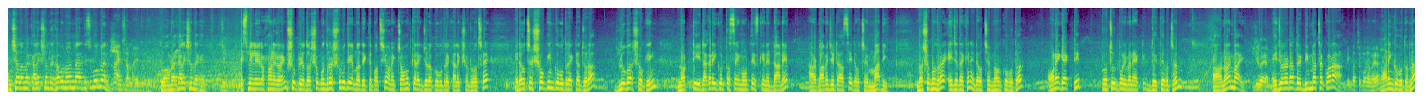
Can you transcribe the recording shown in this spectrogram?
ইনশাল্লাহ আমরা কালেকশন দেখাবো। নয়ন ভাই আর কিছু বলবেন? না ইনশাল্লাহ এইটুকু তো। আমরা কালেকশন দেখাই। জি। রহমানের রহিম। সুপ্রিয় দর্শক বন্ধুরা শুরুতেই আমরা দেখতে পাচ্ছি অনেক চমৎকার এক জোড়া কবুতরের কালেকশন রয়েছে। এটা হচ্ছে শোকিং কবুতরের একটা জোড়া ব্লুবার শোকিং নটটি ডাকারি করতেছে এই মুহূর্তে স্ক্রিনের ডানে, আর বামে যেটা আছে, এটা হচ্ছে মাদি। দর্শক বন্ধুরা, এই যে দেখেন, এটা হচ্ছে নরকবুতর অনেক অ্যাক্টিভ প্রচুর পরিমাণে অ্যাক্টিভ দেখতে পাচ্ছেন। নয়ন ভাই এই জোড়াটা তো ডিম বাচ্চা করা? ডিম বাচ্চা করা ভাইয়া। রানিং কবুতর না?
